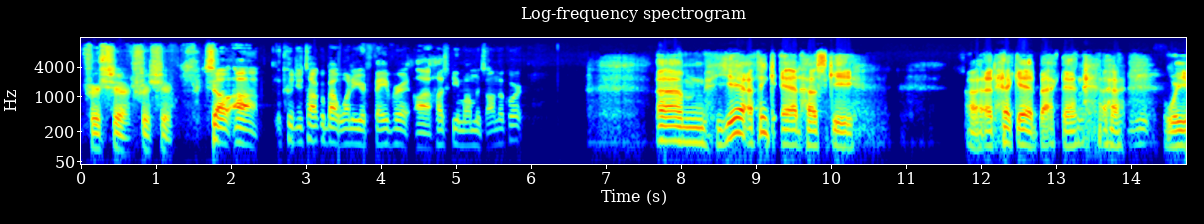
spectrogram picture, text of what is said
for sure, for sure. So, uh, could you talk about one of your favorite uh, Husky moments on the court? Um, yeah, I think Ed Husky uh, at Hec Ed back then. mm-hmm. We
